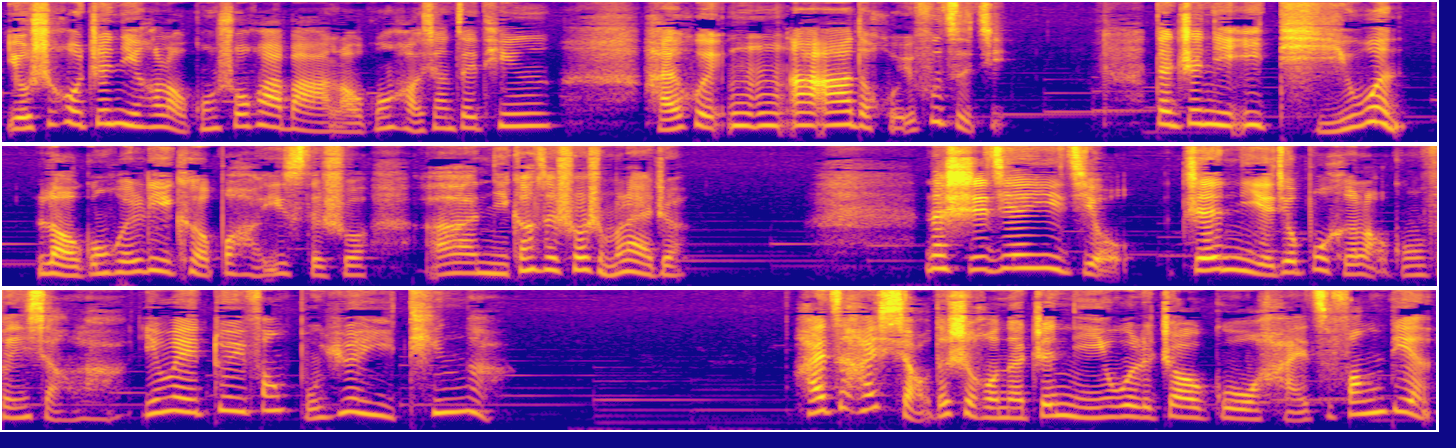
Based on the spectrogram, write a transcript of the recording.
有时候珍妮和老公说话吧，老公好像在听，还会嗯嗯啊啊的回复自己。但珍妮一提问，老公会立刻不好意思的说：“啊，你刚才说什么来着？”那时间一久，珍妮也就不和老公分享了，因为对方不愿意听啊。孩子还小的时候呢，珍妮为了照顾孩子方便，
